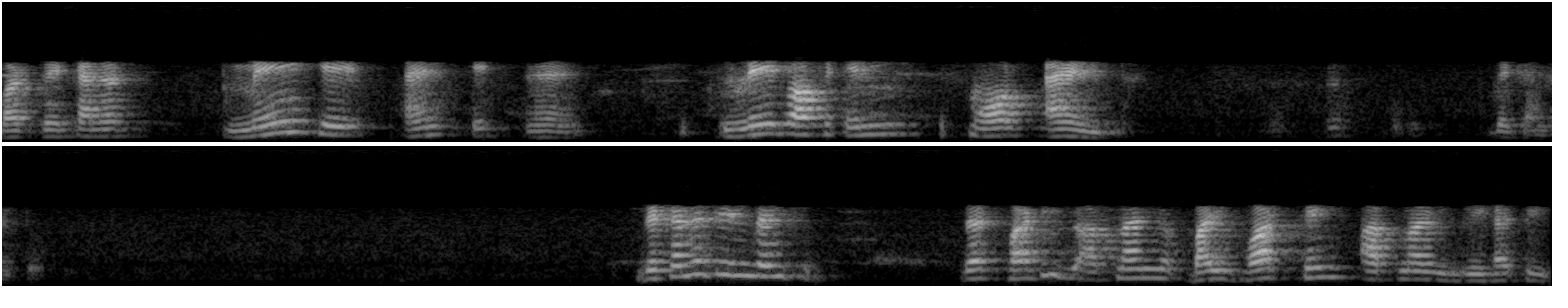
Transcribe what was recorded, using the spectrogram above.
But they cannot make a, an, a leg of any small ant. They cannot do. They cannot invent that what is Atma, by what thing Atma will be happy.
